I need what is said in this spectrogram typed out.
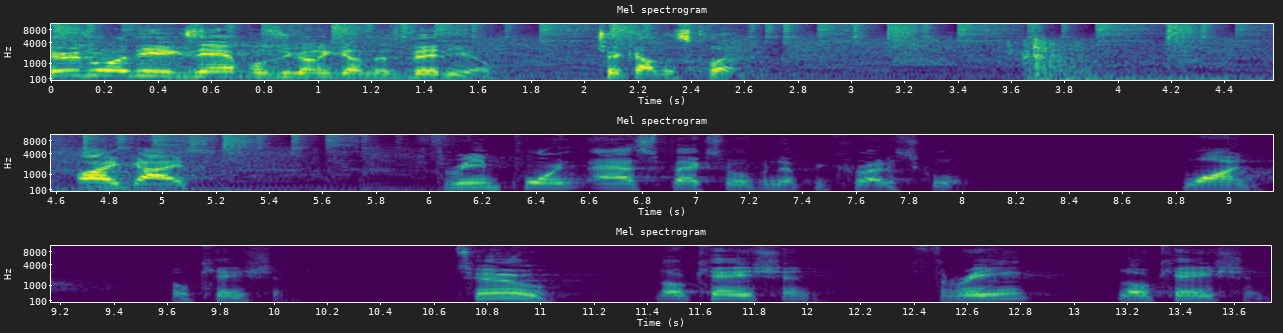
Here's one of the examples you're gonna get in this video. Check out this clip. All right, guys. Three important aspects of opening up your karate school. One, location. Two, location. Three, location.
